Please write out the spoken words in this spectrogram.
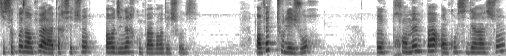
qui s'oppose un peu à la perception ordinaire qu'on peut avoir des choses. En fait, tous les jours, on ne prend même pas en considération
